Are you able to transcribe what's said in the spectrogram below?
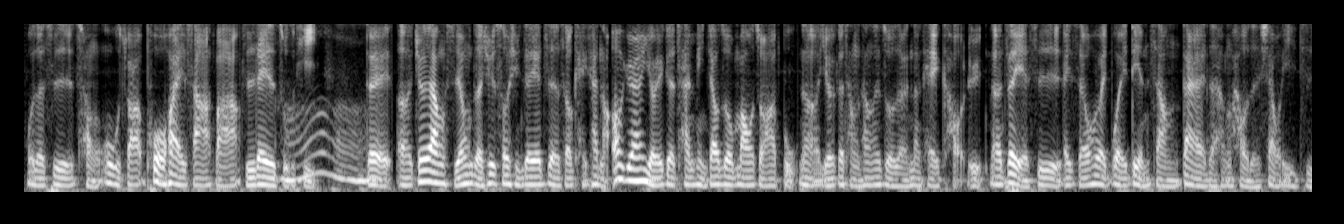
或者是宠物抓破坏沙发之类的主题，oh. 对，呃，就让使用者去搜寻这些字的时候，可以看到，哦，原来有一个产品叫做猫抓布，那有一个厂商在做的，那可以考虑，那这也是 SEO 会为电商带来的很好的效益之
